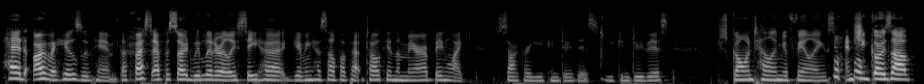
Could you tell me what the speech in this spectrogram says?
head over heels with him. The first episode, we literally see her giving herself a pep talk in the mirror, being like, Sakura, you can do this. You can do this. Just go and tell him your feelings. And she goes up,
